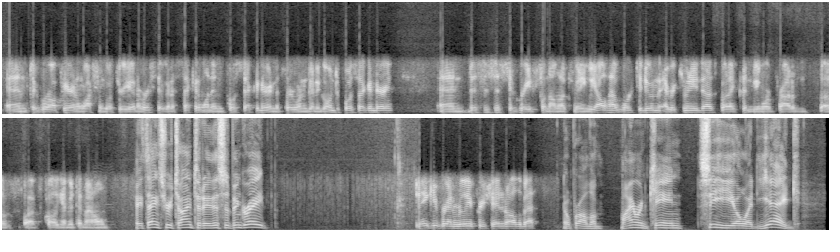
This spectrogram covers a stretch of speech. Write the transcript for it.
and to grow up here and watch them go through university. I've got a second one in post-secondary and a third one going to go into post-secondary. And this is just a great, phenomenal community. We all have work to do, and every community does, but I couldn't be more proud of, of, of calling Edmonton my home. Hey, thanks for your time today. This has been great. Thank you, Brandon. Really appreciate it. All the best. No problem. Myron Keehn, CEO at YEG.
